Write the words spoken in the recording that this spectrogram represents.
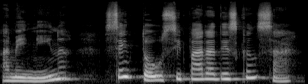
A menina sentou-se para descansar.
